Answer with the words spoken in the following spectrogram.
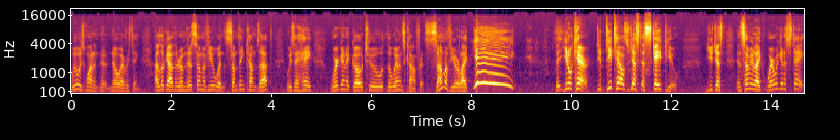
We always want to know everything. I look out in the room, there's some of you, when something comes up, we say, hey, we're going to go to the women's conference. Some of you are like, yay! That you don't care. D- details just escape you. You just, and some of you are like, where are we going to stay?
